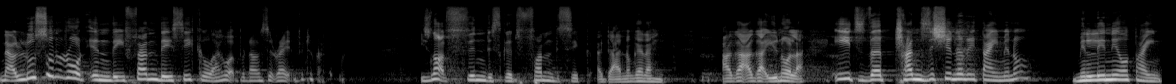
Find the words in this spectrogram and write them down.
Now, Lu Xun wrote in the Fan de Siècle, I hope I pronounced it right. It's not Fin de Siècle, Fan de Siècle. Agak-agak, you know lah. It's the transitionary time, you know, millennial time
